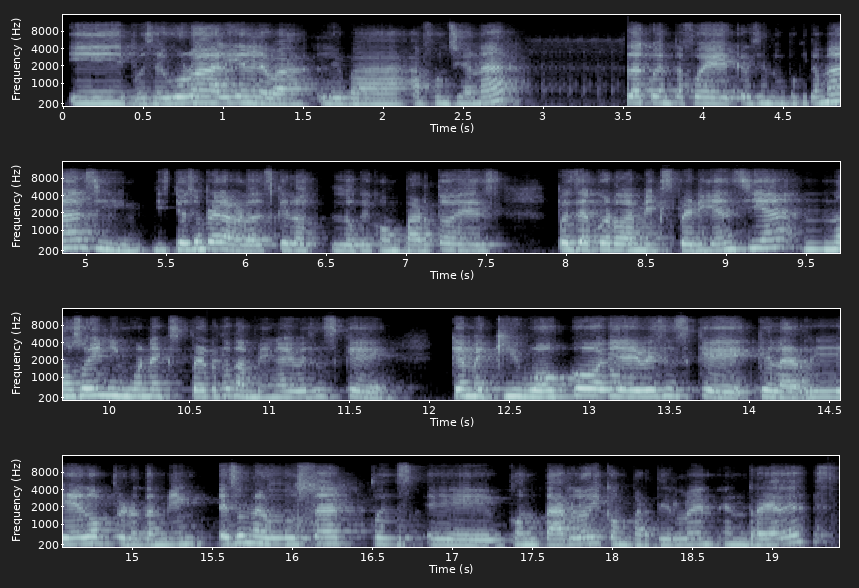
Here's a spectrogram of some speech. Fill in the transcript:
y pues seguro a alguien le va, le va a funcionar. La cuenta fue creciendo un poquito más y, yo siempre la verdad es que lo, lo, que comparto es pues de acuerdo a mi experiencia. No soy ningún experto, también hay veces que, que me equivoco y hay veces que, que, la riego, pero también eso me gusta pues eh, contarlo y compartirlo en, en, redes,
